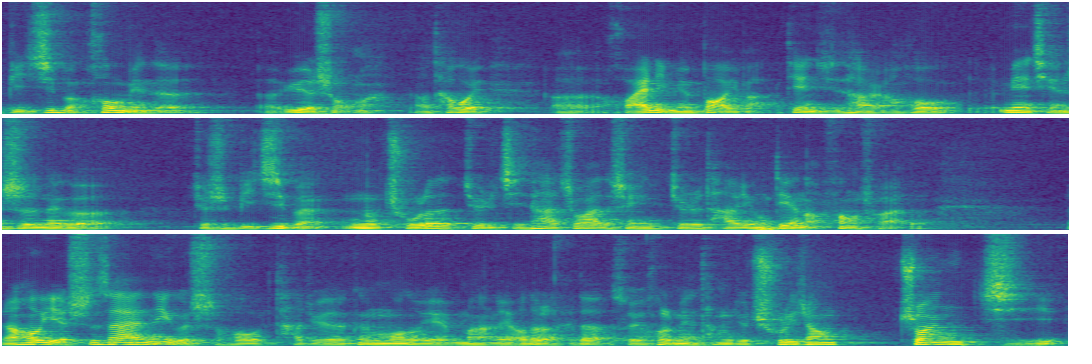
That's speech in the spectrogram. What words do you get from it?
笔记本后面的呃乐手嘛，然后他会呃怀里面抱一把电吉他，然后面前是那个就是笔记本，那么除了就是吉他之外的声音，就是他用电脑放出来的。然后也是在那个时候，他觉得跟 model 也蛮聊得来的，所以后面他们就出了一张专辑，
